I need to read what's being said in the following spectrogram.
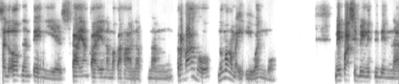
sa loob ng 10 years, kayang-kaya na makahanap ng trabaho ng mga maiiwan mo. May possibility din na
